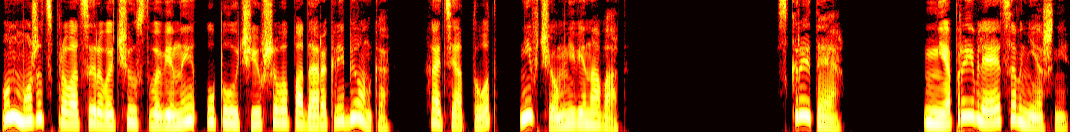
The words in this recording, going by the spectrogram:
он может спровоцировать чувство вины у получившего подарок ребенка, хотя тот ни в чем не виноват. Скрытое. Не проявляется внешне,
